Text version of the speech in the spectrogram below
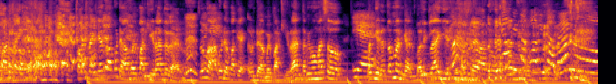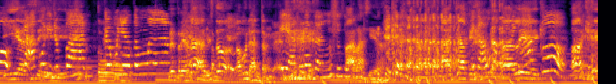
Fun fact-nya, fun fact-nya tuh aku udah sampai parkiran tuh kan. Sumpah aku udah pakai udah sampai parkiran tapi mau masuk. Iya. Kan gak ada teman kan, balik lagi. Aduh. Ya bisa kalau kita baru. Iya Kayak aku sih. di depan. Gak punya teman. Dan ternyata habis itu kamu dateng kan. Iya, aku datang. Parah sih ya. Ngajak Eh, kamu gak balik. Oke,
